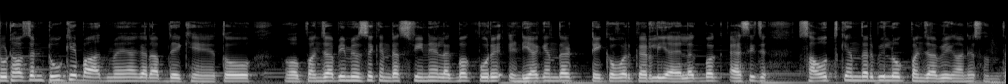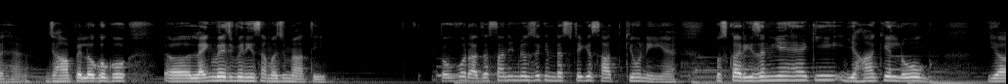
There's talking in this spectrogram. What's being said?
2002 के बाद में अगर आप देखें तो पंजाबी म्यूज़िक इंडस्ट्री ने लगभग पूरे इंडिया के अंदर टेक ओवर कर लिया है। लगभग ऐसी साउथ के अंदर भी लोग पंजाबी गाने सुनते हैं, जहाँ पे लोगों को लैंग्वेज भी नहीं समझ में आती। तो वो राजस्थानी म्यूज़िक इंडस्ट्री के साथ क्यों नहीं है? उसका रीज़न ये है कि यहाँ के लोग या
